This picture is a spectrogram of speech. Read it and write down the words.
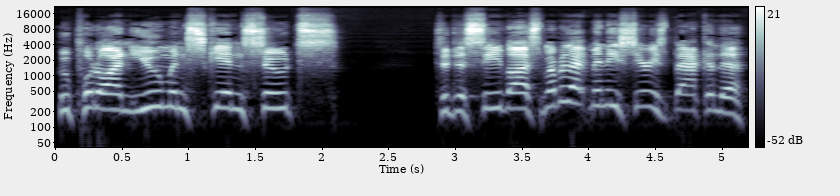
who put on human skin suits to deceive us? Remember that mini series back in the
